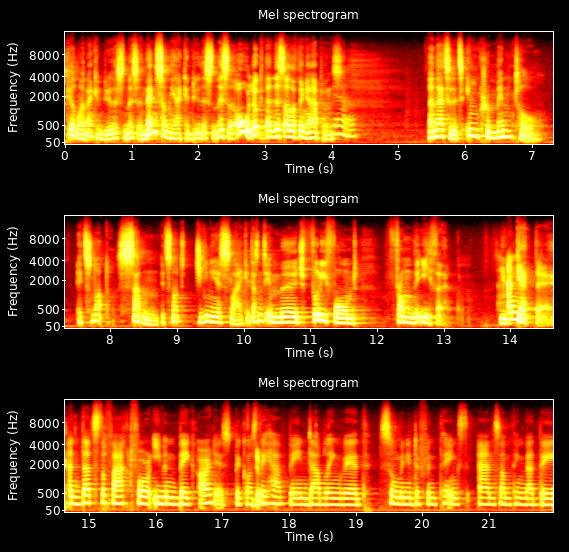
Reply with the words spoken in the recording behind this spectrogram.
skill, then I can do this and this, and then suddenly I can do this and this. And, oh, look, then this other thing happens. Yeah. And that's it. It's incremental. It's not sudden. It's not genius like. It doesn't emerge fully formed from the ether. You And- get there. And that's the fact for even big artists because Yep. they have been dabbling with so many different things and something that they,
